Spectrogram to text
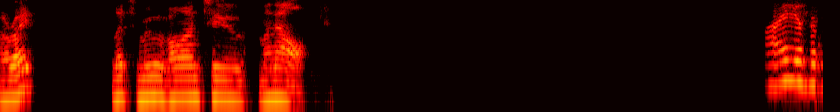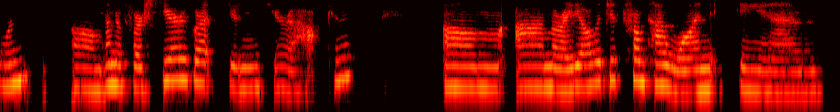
All right, let's move on to Manal. Hi, everyone. Um, I'm a first year grad student here at Hopkins. Um, I'm a radiologist from Taiwan, and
